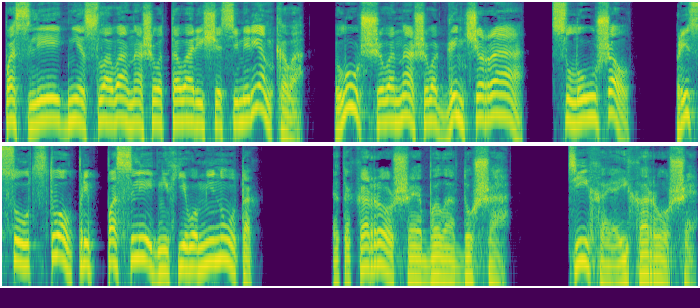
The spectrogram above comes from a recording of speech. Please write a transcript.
последние слова нашего товарища Семиренкова, лучшего нашего гончара, слушал, присутствовал при последних его минутах. Это хорошая была душа, тихая и хорошая,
